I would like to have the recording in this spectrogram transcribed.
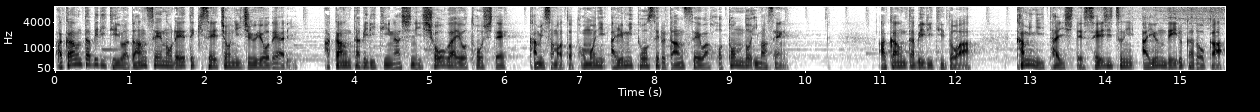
アカウンタビリティは男性の霊的成長に重要でありアカウンタビリティなしに生涯を通して神様と共に歩み通せる男性はほとんどいません。アカウンタビリティとは神に対して誠実に歩んでいるかどうか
